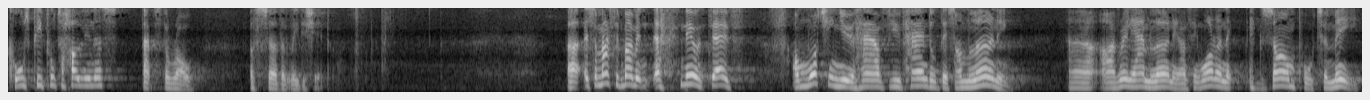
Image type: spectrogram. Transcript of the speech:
calls people to holiness, that's the role of servant leadership. Uh, it's a massive moment. Neil Des, I'm watching you how you've handled this. I'm learning. Uh, I really am learning. I'm thinking, what an example to me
